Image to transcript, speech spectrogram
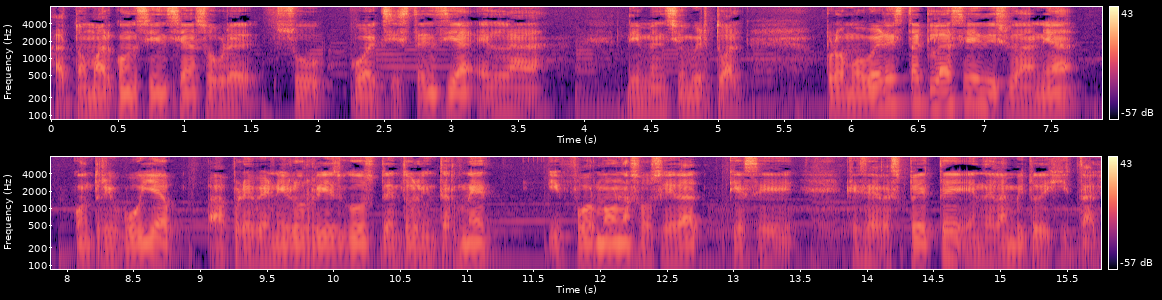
a tomar conciencia sobre su coexistencia en la dimensión virtual Promover esta clase de ciudadanía contribuye a, prevenir los riesgos dentro del Internet y forma una sociedad que se, que se respete en el ámbito digital.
